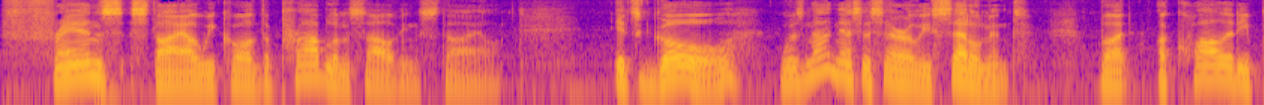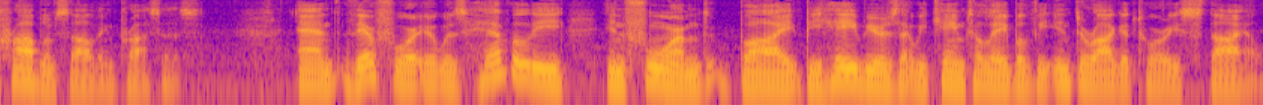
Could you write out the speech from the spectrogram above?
Fran's style we called the problem solving style. Its goal was not necessarily settlement, but a quality problem solving process. And therefore, it was heavily informed by behaviors that we came to label the interrogatory style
